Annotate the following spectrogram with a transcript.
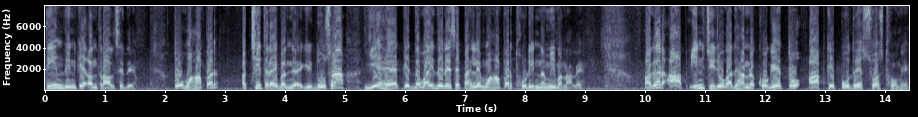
तीन दिन के अंतराल से दें। तो वहाँ पर अच्छी तरह बन जाएगी। दूसरा ये है कि दवाई देने से पहले वहाँ पर थोड़ी नमी बना लें। अगर आप इन चीज़ों का ध्यान रखोगे तो आपके पौधे स्वस्थ होंगे।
